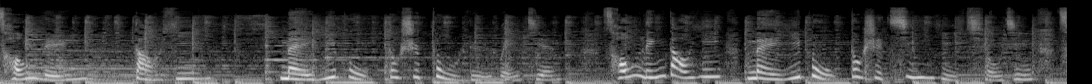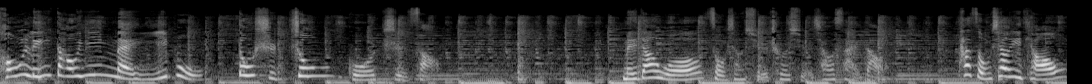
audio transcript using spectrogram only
从零到一，每一步都是步履维艰；从零到一，每一步都是精益求精；从零到一，每一步都是中国制造。每当我走向雪车雪橇赛道，它总像一条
